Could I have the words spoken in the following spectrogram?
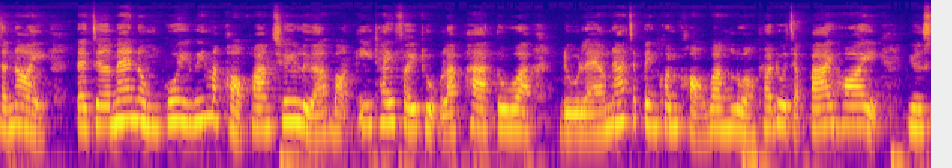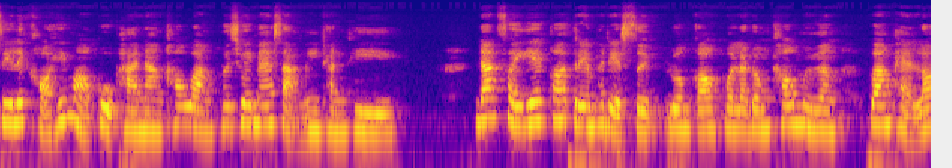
ซะหน่อย แต่เจอแม่นมกุ้ยวิ่งมาขอความช่วยเหลือ บอกอี้ไทเฟยถูกลักพาตัว ดูแล้วน่าจะเป็นคนของวังหลวงเพราะดูจากป้ายห้อยหยุนซีเลยขอให้หมอกู่พานางเข้าวังเพื่อช่วยแม่สามีทันที ด้านเฟยเย่ก็เตรียมเผด็จศึก รวมกองพลระดมเข้าเมือง วางแผนล่อ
